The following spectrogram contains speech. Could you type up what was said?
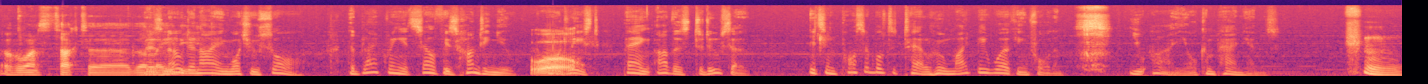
So who wants to talk to the lady? There's lady? no denying what you saw. The Black Ring itself is hunting you, or at least paying others to do so. It's impossible to tell who might be working for them. You are your companions. Hmm.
